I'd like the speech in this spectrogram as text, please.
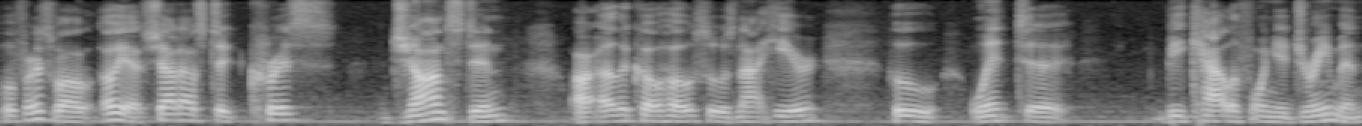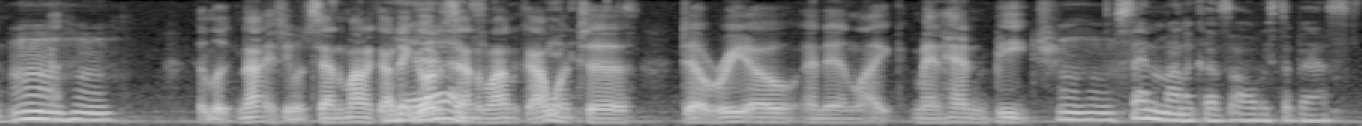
Well, first of all, oh yeah, shout outs to Chris Johnston, our other co host who was not here, who went to be California dreaming. Mm-hmm. It looked nice. He went to Santa Monica. I didn't go to Santa Monica. I went to Del Rio and then like Manhattan Beach. Mm-hmm. Santa Monica's always the best.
